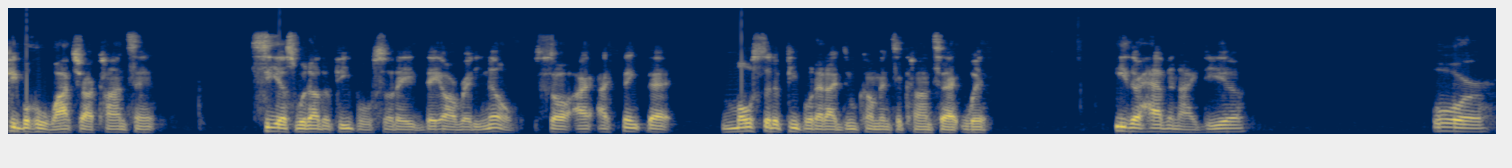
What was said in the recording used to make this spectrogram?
people who watch our content see us with other people, so they they already know. So I, I think that most of the people that I do come into contact with either have an idea or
